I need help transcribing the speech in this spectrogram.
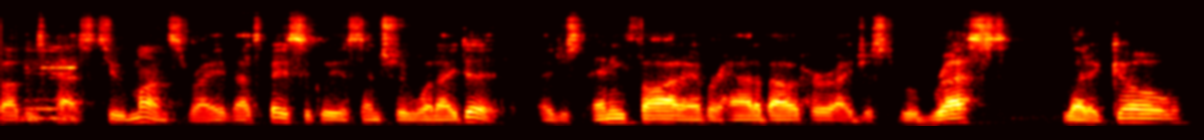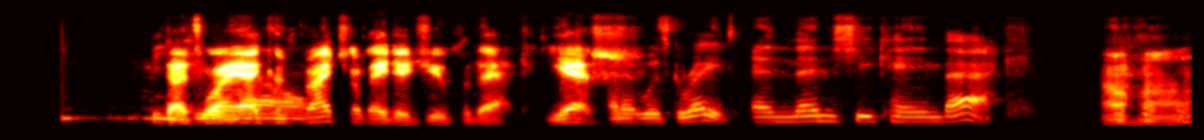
about these past two months, right? That's basically essentially what I did. I just, any thought I ever had about her, I just would rest, let it go. That's why I congratulated you for that. Yes. And it was great. And then she came back. Uh huh.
